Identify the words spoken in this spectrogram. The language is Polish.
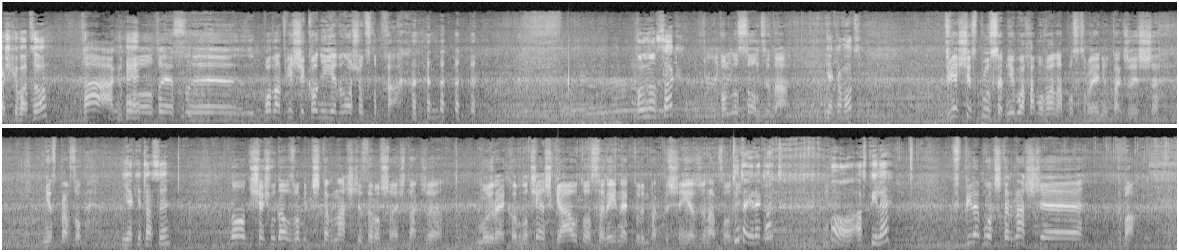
Jakaś chyba, co? Tak, bo to jest y, ponad 200 koni i 1,8 od stop H. Wolnostak? Wolnosący, tak. Jaka moc? 200 z plusem, nie była hamowana po strojeniu, także jeszcze niesprawdzone. I jakie czasy? No dzisiaj się udało zrobić 14.06, także mój rekord. No ciężkie auto seryjne, którym praktycznie jeżdżę na co dzień. Tutaj rekord? O, a w pile? W pile było 14.2.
